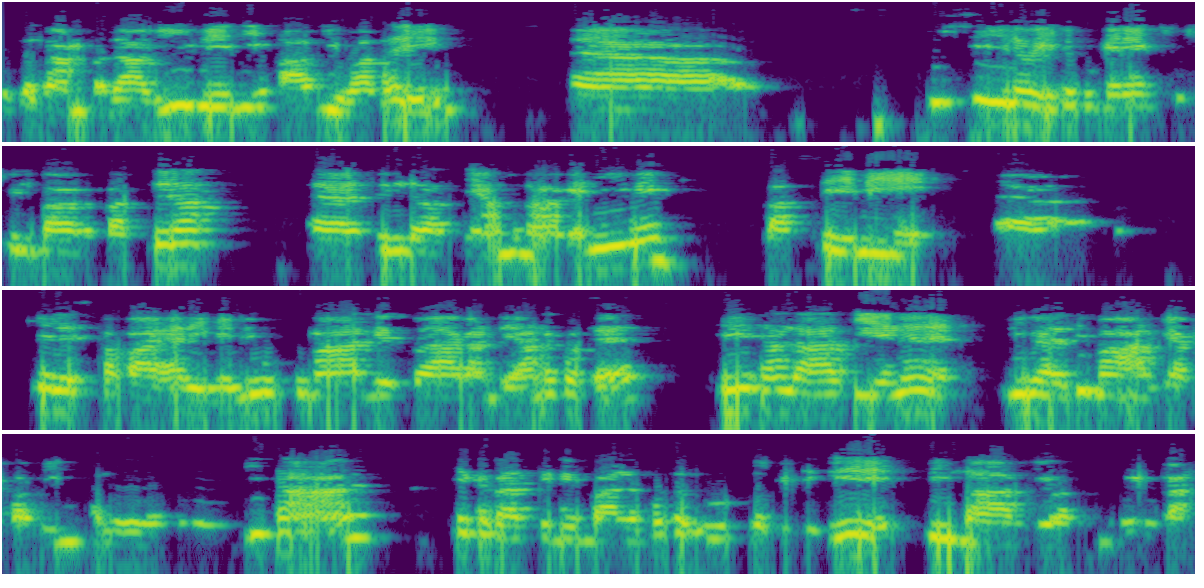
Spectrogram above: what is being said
උප සම්පදා වීමේදී ආදී වශයෙන් සුශීලව හිටපු කෙනෙක් සුශීල බවට පත් වෙලා සින්දරත්ය හඳුනා ගැනීම පස්සේ මේ කෙලස් කපා හැරීමේ විමුක්ති මාර්ගය සොයා ගන්න යනකොට ඒ සඳහා තියෙන නිවැරදි මාර්ගයක් වශයෙන් හඳුනගන්නවා. ඒක පැත්තකින් බලනකොට සූත්‍ර පිටකේ සින්දාර්ගය වශයෙන් ගන්න.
